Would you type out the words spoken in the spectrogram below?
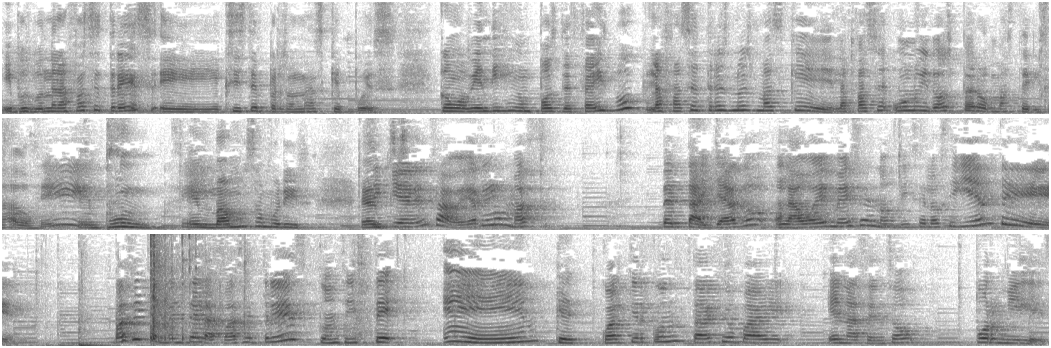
Y pues bueno, en la fase 3 eh, existen personas que pues, como bien dije en un post de Facebook, la fase 3 no es más que la fase 1 y 2, pero masterizado. Sí. En pum, Sí. en vamos a morir. Si En- quieren saberlo más detallado, la OMS nos dice lo siguiente. Básicamente la fase 3 consiste en que cualquier contagio va en ascenso por miles.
